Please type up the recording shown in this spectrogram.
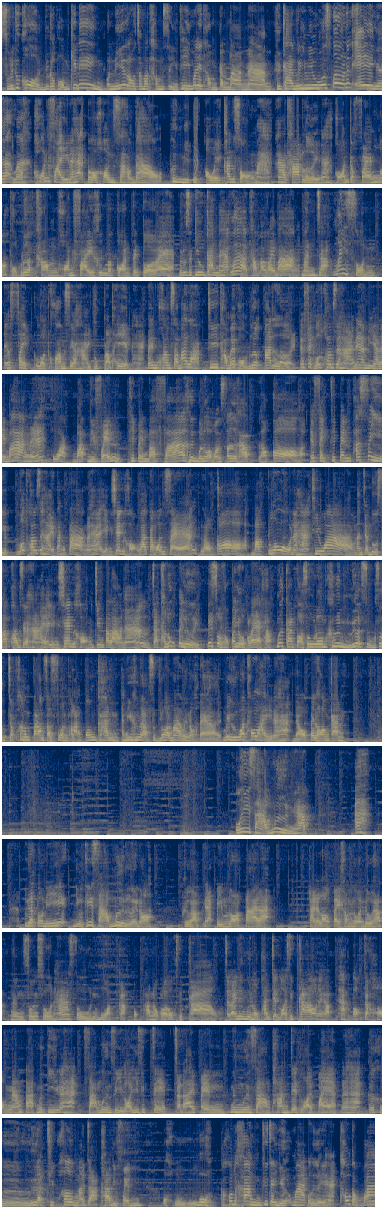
สวัสดีทุกคนอยู่กับผมคิดดิ้งวันนี้เราจะมาทำสิ่งที่ไม่ได้ทำกันมานาน คือการรีวิวมอนสเตอร์นั่นเองนะฮะมาค้อนไฟนะฮะ ตัวละคร 3 ดาว เพิ่งมีปุกเอาเวกขั้น 2 มา 5 ธาตุเลยนะ ค้อนกับแฟรงเนาะผมเลือกทำค้อนไฟขึ้นมาก่อนเป็นตัวแรก มาดูสกิลกันนะฮะว่าทำอะไรบ้าง มันจะไม่สนเอฟเฟกต์ลดความเสียหายทุกประเภทฮะเป็นความสามารถหลักที่ทำให้ผมเลือกปั้นเลยเอฟเฟกต์ลดความเสียหายเนี่ยมีอะไรบ้างนะ พวกบัฟดีเฟนต์ที่เป็นบัฟฟ้าขึ้นบนหัวมอนสเตอร์ครับ แล้วก็เอฟเฟกต์ที่เป็นพาสซีฟลดความเสียหายต่างๆนะฮะ อย่างเช่นของวากาบอลแสง แล้วก็บัฟโลนะฮะ ที่ว่ามันจะดูดซับความเสียหาย อย่างเช่นของจินตลาน้ำจะทะลุไปเลย ในส่วนของประโยคแรกครับ เมื่อการต่อสู้เริ่มขึ้นเลือดสูงสุดจะเพิ่มตามสัดส่วนพลังป้องกัน อันนี้คือแบบสุดยอดมากเลยเนาะแต่ไม่รู้ว่าเท่าไหร่นะฮะเดี๋ยวไปลองกัน อุ้ยสามหมื่นครับ อะ เลือดตัวนี้อยู่ที่สามหมื่นเลยเนาะ คือแบบแบบปิ่มหลอดตายละ อะเดี๋ยวลองไปคำนวณดูครับ 10050 บวกกับ 6,669 จะได้ 16,719 นะครับ หักออกจากหอมน้ำปาดเมื่อกี้นะฮะ 3427 จะได้เป็น 13,708 นะฮะ ก็คือเลือดที่เพิ่มมาจากค่าดีเฟนซ์ โอ้โห ก็ค่อนข้างที่จะเยอะมากเลยฮะ เท่ากับว่า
